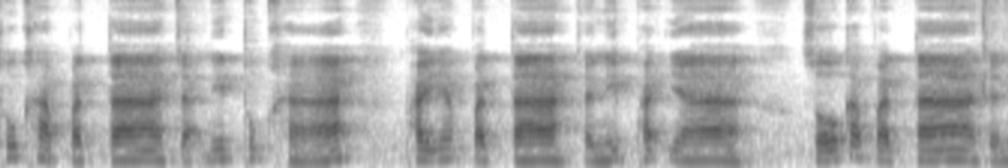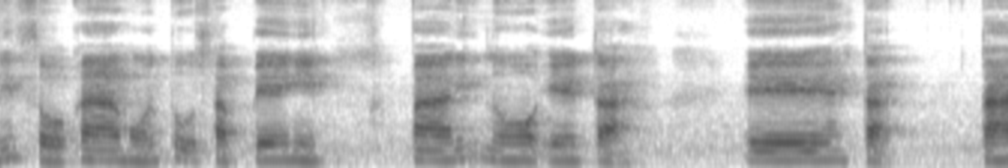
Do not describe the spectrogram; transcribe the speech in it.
ทุกขปัตตาจะนิทุกขาพยปัตตาจะนิพยา โสกปัตตาจะนิโสกาโหนตุสัพเปหิปานิโนเอตะ เอตะตา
